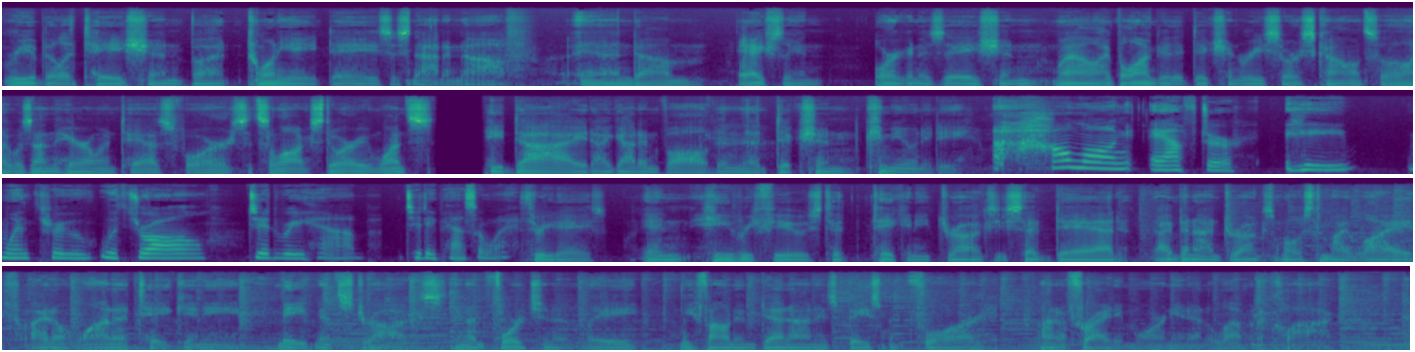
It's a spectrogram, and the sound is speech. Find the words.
rehabilitation, but 28 days is not enough. And um, actually, an organization, well, I belong to the Addiction Resource Council. I was on the heroin task force. It's a long story. Once he died, I got involved in the addiction community. How long after he went through withdrawal, did rehab, did he pass away? Three days. And he refused to take any drugs. He said, Dad, I've been on drugs most of my life. I don't want to take any maintenance drugs. And unfortunately, we found him dead on his basement floor on a Friday morning at 11 o'clock.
